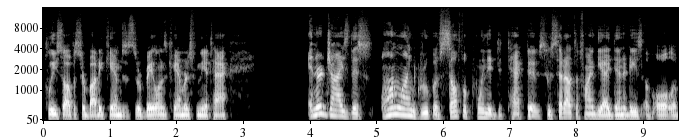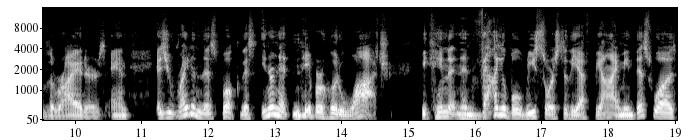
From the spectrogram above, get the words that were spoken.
police officer body cams, the surveillance cameras from the attack, energized this online group of self appointed detectives who set out to find the identities of all of the rioters. And as you write in this book, this internet neighborhood watch became an invaluable resource to the FBI. I mean, this was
